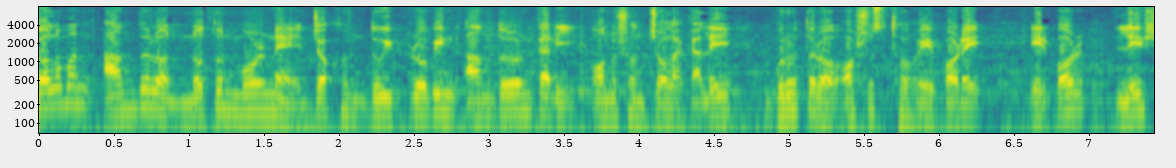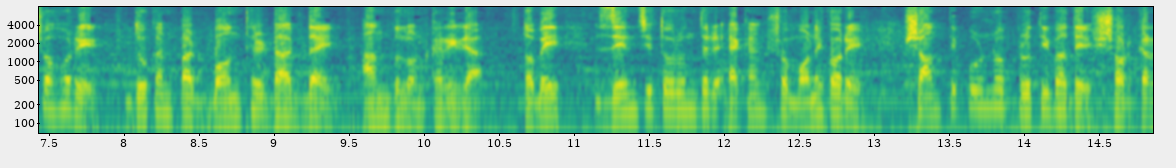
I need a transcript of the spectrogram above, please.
চলমান আন্দোলন নতুন মোড় নেয় যখন দুই প্রবীণ আন্দোলনকারী অনশন চলাকালে গুরুতর অসুস্থ হয়ে পড়ে। এরপর লে শহরে দোকানপাট বন্ধের ডাক দেয় আন্দোলনকারীরা। তবে জেনজি তরুণদের একাংশ মনে করে, শান্তিপূর্ণ প্রতিবাদে সরকার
